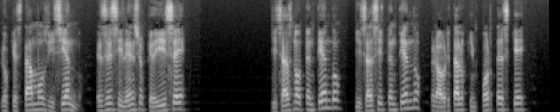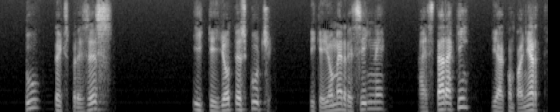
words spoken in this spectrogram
lo que estamos diciendo, ese silencio que dice, quizás no te entiendo, quizás sí te entiendo, pero ahorita lo que importa es que tú te expreses y que yo te escuche y que yo me resigne a estar aquí y a acompañarte.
